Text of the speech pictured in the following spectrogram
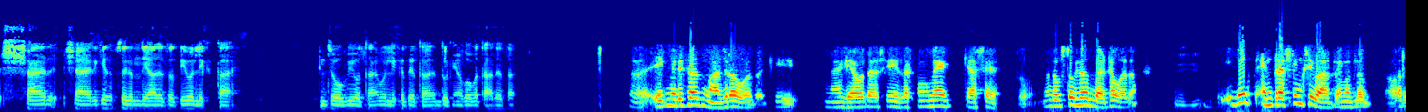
शायर शायर की सबसे गंदी आदत होती है वो लिखता है। जो भी होता है वो लिख देता है दुनिया को बता देता है। एक मेरे साथ माजरा हुआ था कि मैं गया हुआ था ऐसे लखनऊ में कैसे तो मैं दोस्तों के साथ बैठा हुआ था। हम्म। बहुत इंटरेस्टिंग सी बात है मतलब और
